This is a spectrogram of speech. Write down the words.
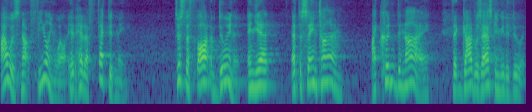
I was not feeling well. It had affected me. Just the thought of doing it. And yet, at the same time, I couldn't deny that God was asking me to do it.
